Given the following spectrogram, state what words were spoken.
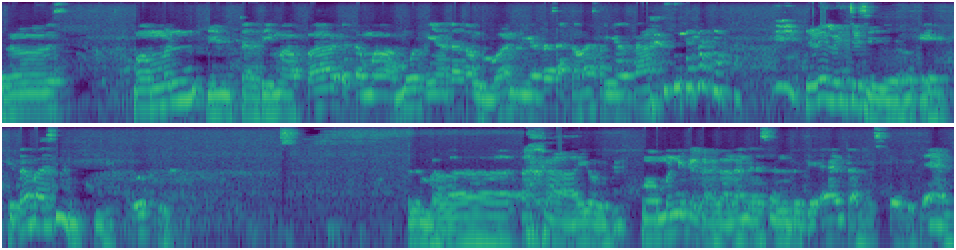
Terus momen di dari maba ketemu kamu ternyata tonggoan ternyata sak kelas ternyata jadi lucu sih. Oke kita bahas lucu oke. Belum bawa ayo momen kegagalan SNBTN dan SBMPTN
